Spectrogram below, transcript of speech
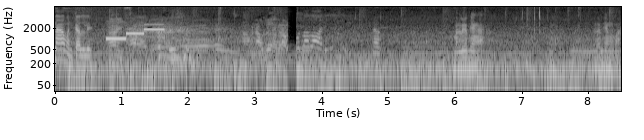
หน้าเหมือนกันเลยไอ้สารเอามันเอาเรื่องเรารอดดิแล้วมันเริ่มยังอะมันเริ่มยังวะ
